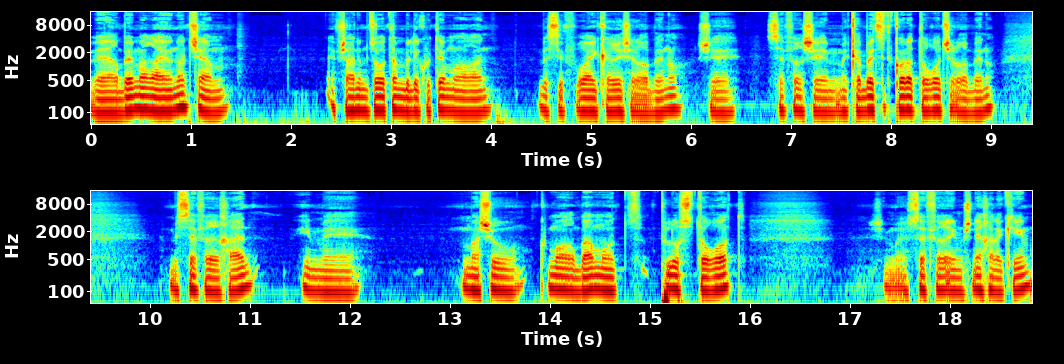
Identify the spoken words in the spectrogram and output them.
והרבה מהרעיונות שם, אפשר למצוא אותם בליקוטי מוהר"ן, בספרו העיקרי של רבנו, שספר שמקבץ את כל התורות של רבנו, בספר אחד, עם uh, משהו כמו 400 פלוס תורות, ספר עם שני חלקים.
